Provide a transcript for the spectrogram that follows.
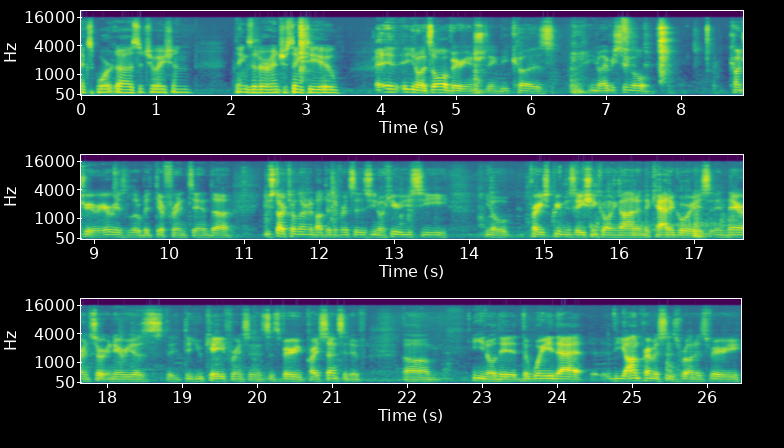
export uh, situation? Things that are interesting to you? It, you know, it's all very interesting because, you know, every single country or area is a little bit different, and uh, you start to learn about the differences. You know, here you see, you know, price premiumization going on in the categories, and there in certain areas, the, the UK, for instance, is very price sensitive. Um, you know, the the way that the on premises run is very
